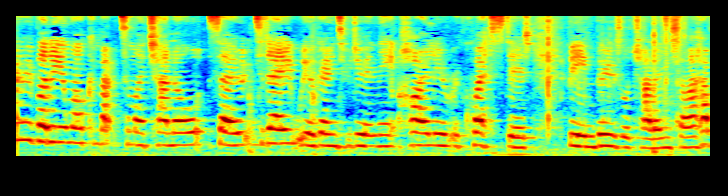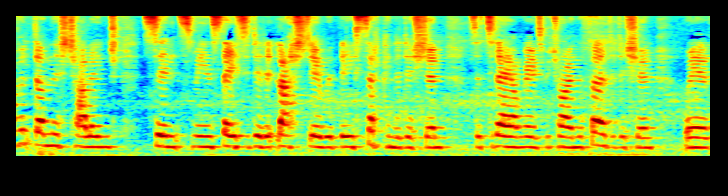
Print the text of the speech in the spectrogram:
everybody and welcome back to my channel. So today we are going to be doing the highly requested Bean Boozled challenge. Now I haven't done this challenge since me and Stacey did it last year with the second edition. So today I'm going to be trying the third edition with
